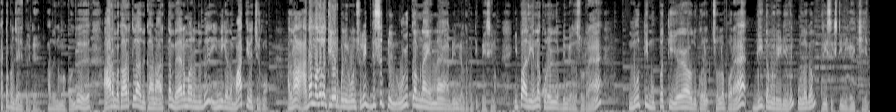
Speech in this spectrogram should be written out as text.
கட்ட பஞ்சாயத்து இருக்குது அது நமக்கு வந்து ஆரம்ப காலத்தில் அதுக்கான அர்த்தம் வேற மாதிரி இருந்தது. இன்றைக்கி அதை மாற்றி வச்சுருக்கோம். அதனால் அதை முதல்ல கிளியர் பண்ணிடுவோம்னு சொல்லி டிசிப்ளின் ஒழுக்கம்னா என்ன அப்படிங்கிறத பற்றி பேசினோம். இப்போ அது என்ன குரல் அப்படிங்கிறத சொல்கிறேன் நூற்றி முப்பத்தி ஏழாவது குரல் சொல்ல போகிறேன் தி தமிழ் ரேடியோவின் உலகம் த்ரீ சிக்ஸ்டி நிகழ்ச்சியில்.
